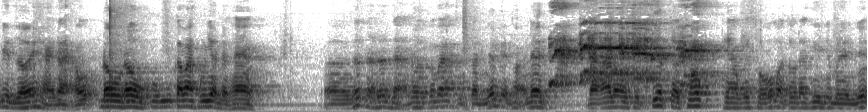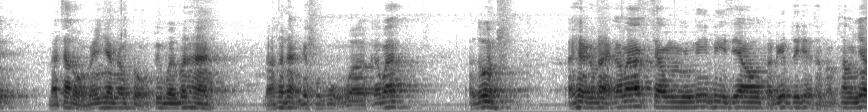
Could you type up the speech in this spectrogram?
biên giới hải đảo đâu đâu cũng các bác cũng nhận được hàng. Uh, rất là đơn giản thôi các bác chỉ cần nhấc điện thoại lên và alo trực tiếp cho shop theo cái số mà tôi đã ghi trên màn hình ấy là trao đổi với anh em trong tổ tư vấn bán hàng đã hân hạnh được phục vụ uh, các bác. Rồi hẹn gặp lại các bác trong những cái video clip giới thiệu sản phẩm sau nhé.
